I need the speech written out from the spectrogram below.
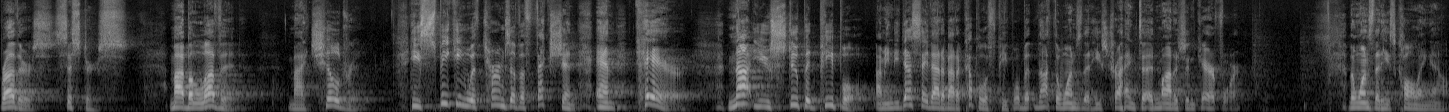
Brothers, sisters, my beloved, my children. He's speaking with terms of affection and care not you stupid people. I mean, he does say that about a couple of people, but not the ones that he's trying to admonish and care for. The ones that he's calling out,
